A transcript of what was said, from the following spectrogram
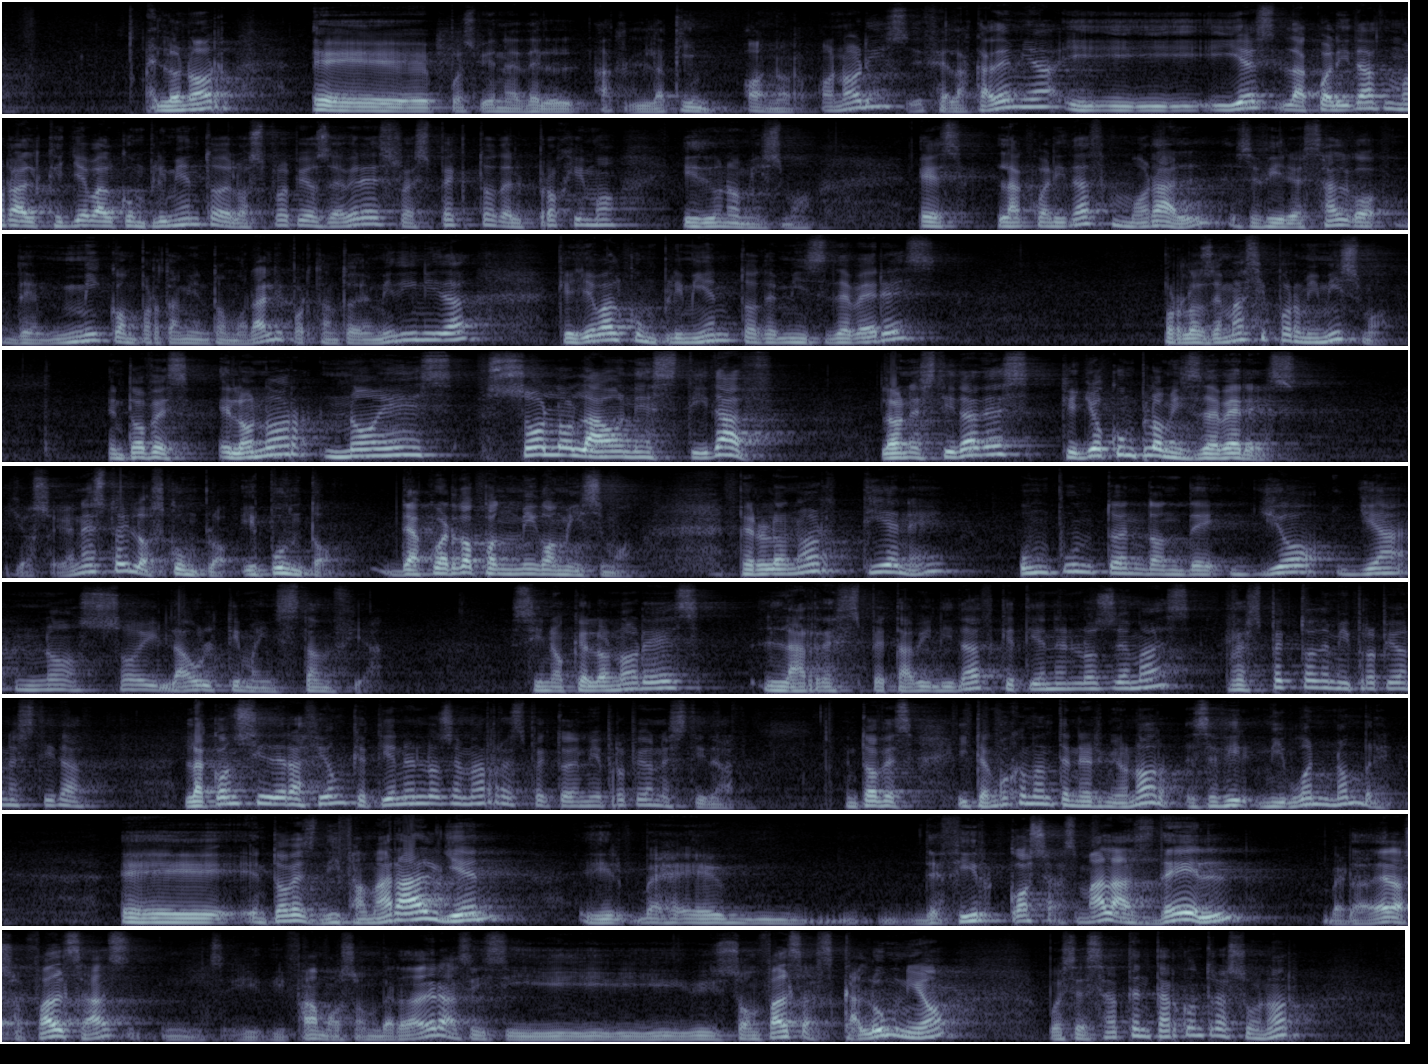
El honor eh, pues viene del latín honor, honoris, dice la academia, y, es la cualidad moral que lleva al cumplimiento de los propios deberes respecto del prójimo y de uno mismo. Es la cualidad moral, es decir, es algo de mi comportamiento moral y por tanto de mi dignidad, que lleva al cumplimiento de mis deberes por los demás y por mí mismo. Entonces, el honor no es solo la honestidad. La honestidad es que yo cumplo mis deberes. Yo soy honesto y los cumplo, y punto, de acuerdo conmigo mismo. Pero el honor tiene un punto en donde yo ya no soy la última instancia, sino que el honor es la respetabilidad que tienen los demás respecto de mi propia honestidad, la consideración que tienen los demás respecto de mi propia honestidad. Entonces, y tengo que mantener mi honor, es decir, mi buen nombre. Eh, entonces, difamar a alguien, eh, decir cosas malas de él, verdaderas o falsas, si difamo son verdaderas y si son falsas, calumnio, pues es atentar contra su honor.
